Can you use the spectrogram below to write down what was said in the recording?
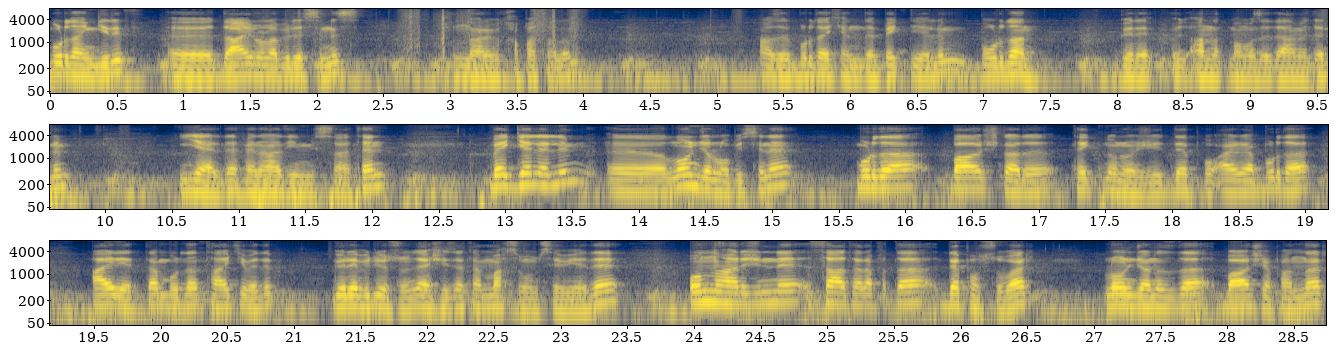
Buradan girip e, dahil olabilirsiniz. Bunları bir kapatalım. Hazır buradayken de bekleyelim. Buradan görev anlatmamıza devam edelim. Yerde fena değilmiş zaten. Ve gelelim e, lonca lobisine. Burada bağışları, teknoloji, depo ayrıca burada ayrıyetten buradan takip edip görebiliyorsunuz. Her şey zaten maksimum seviyede. Onun haricinde sağ tarafta deposu var. Loncanızda bağış yapanlar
